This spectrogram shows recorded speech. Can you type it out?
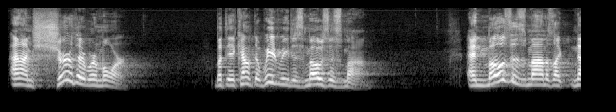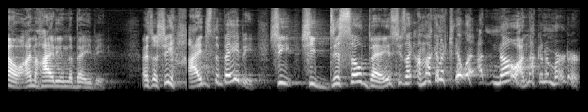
And I'm sure there were more. But the account that we read is Moses' mom. And Moses' mom is like, No, I'm hiding the baby. And so she hides the baby. She, she disobeys. She's like, I'm not going to kill it. No, I'm not going to murder.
